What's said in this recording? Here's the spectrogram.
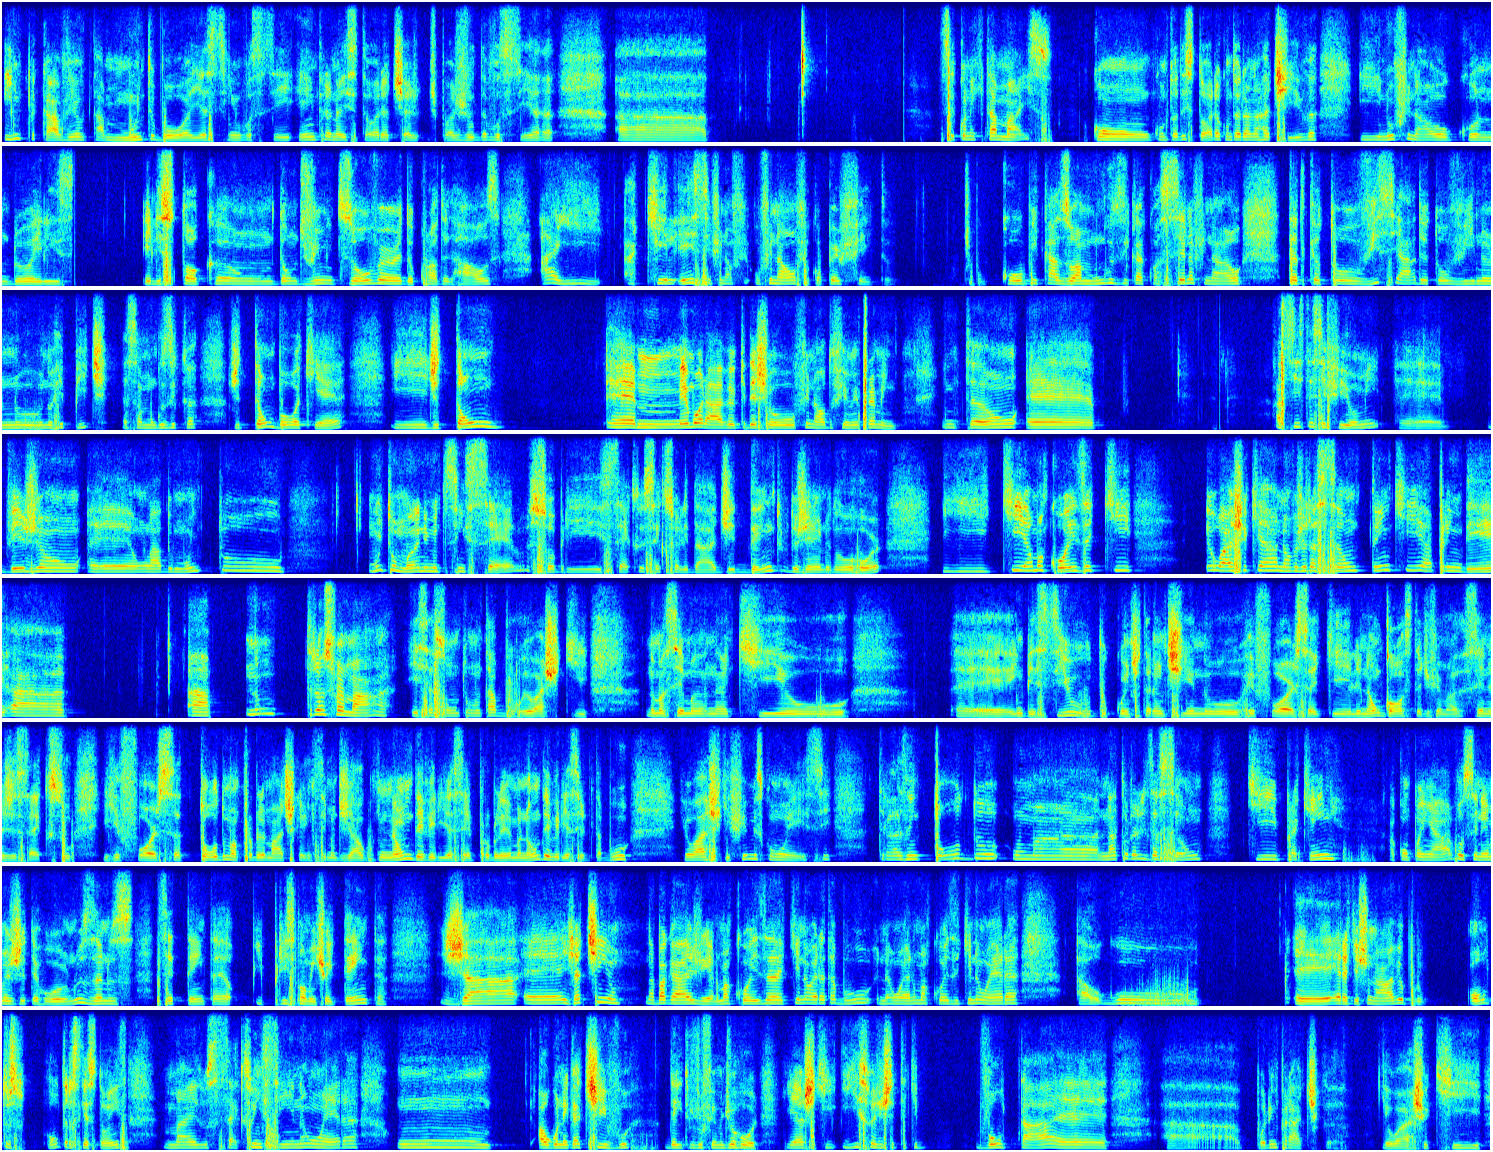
impecável, tá muito boa e assim você entra na história, te, tipo, ajuda você a, a se conectar mais com, com toda a história, com toda a narrativa. E no final, quando eles eles tocam Don't Dream It's Over do Crowded House, aí aquele esse final o final ficou perfeito. Tipo, Kobe casou a música com a cena final, tanto que eu tô viciado, eu tô ouvindo no, no repeat essa música de tão boa que é e de tão é, memorável que deixou o final do filme para mim. Então, é, assista esse filme, é, vejam é, um lado muito muito humano e muito sincero sobre sexo e sexualidade dentro do gênero do horror e que é uma coisa que eu acho que a nova geração tem que aprender a, a não transformar esse assunto no tabu. Eu acho que numa semana que o é, imbecil do Quentin Tarantino reforça que ele não gosta de filmar cenas de sexo e reforça toda uma problemática em cima de algo que não deveria ser problema, não deveria ser tabu, eu acho que filmes como esse trazem toda uma naturalização que, para quem acompanhava os cinemas de terror nos anos 70 e principalmente 80, já, é, já tinham na bagagem. Era uma coisa que não era tabu, não era uma coisa que não era algo. É, era questionável por outros, outras questões, mas o sexo em si não era um algo negativo dentro de um filme de horror. E acho que isso a gente tem que voltar é, a pôr em prática. Eu acho que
